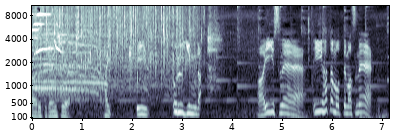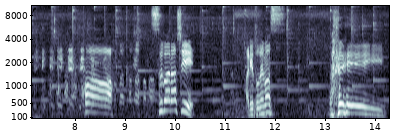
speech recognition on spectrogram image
ウルス練習。はい。いいウルギ村。あいいっすね。いい旗持ってますね。はあ。素晴らしい。ありがとうございます。はい。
